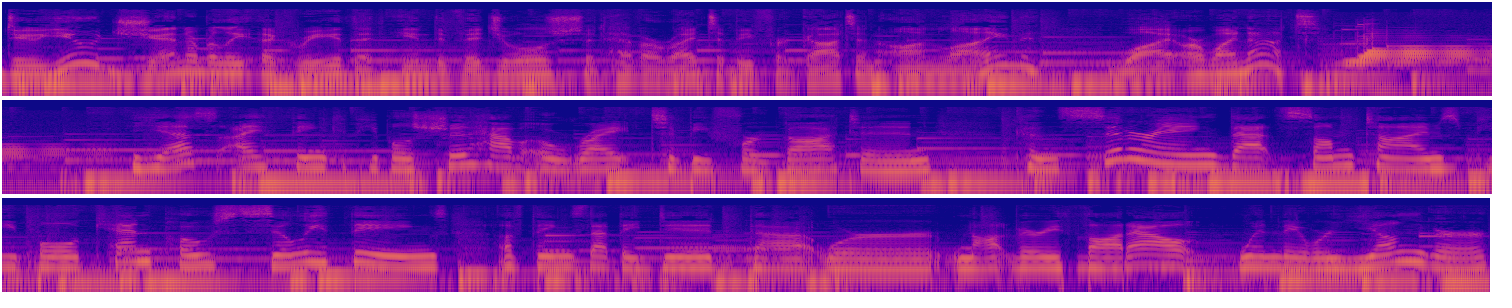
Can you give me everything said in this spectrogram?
Do you generally agree that individuals should have a right to be forgotten online? Why or why not? Yes, I think people should have a right to be forgotten considering that sometimes people can post silly things of things that they did that were not very thought out when they were younger.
